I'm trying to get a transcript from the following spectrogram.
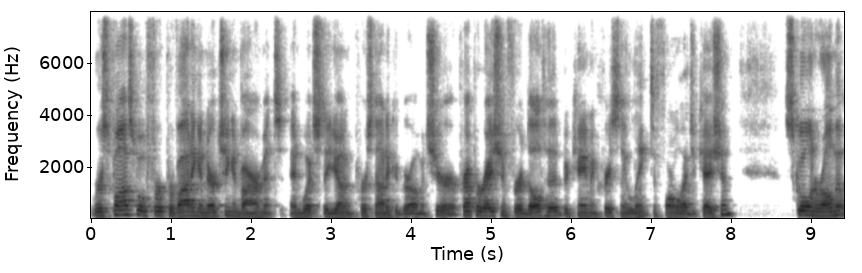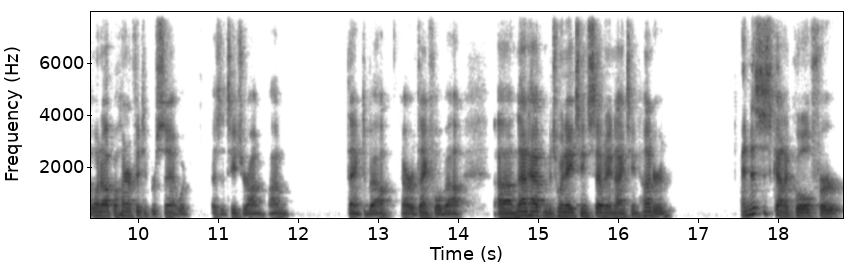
responsible for providing a nurturing environment in which the young personality could grow and mature. Preparation for adulthood became increasingly linked to formal education. School enrollment went up 150%, which as a teacher I'm, I'm thanked about or thankful about. Um, that happened between 1870 and 1900. And this is kind of cool for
